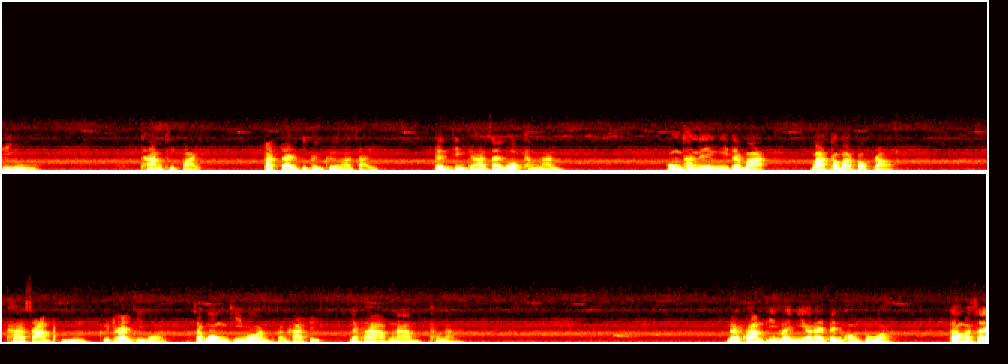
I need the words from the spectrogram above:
ที่อยู่ ทางที่ไป ปัจจัยที่เป็นเครื่องอาศัย เป็นสิ่งที่อาศัยโลกทั้งนั้น องค์ท่านเองมีแต่บาท บาทก็บาทเปล่าๆผ้าสามผืนคือไตรจีวร สบงจีวร สังขาติ และผ้าอาบน้ำเท่านั้น แล้วความที่ไม่มีอะไรเป็นของตัว ต้องอาศัย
